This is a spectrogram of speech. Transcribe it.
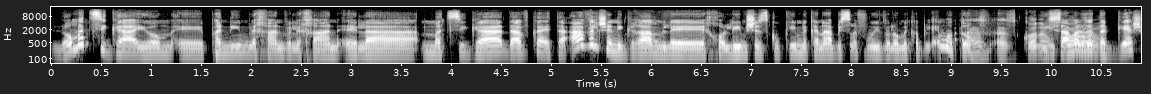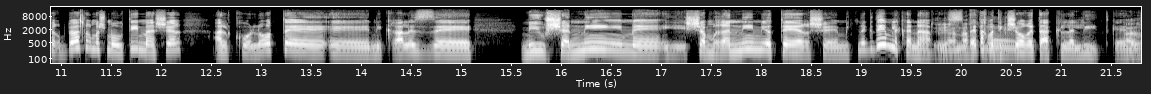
לא מציגה היום אה, פנים לכאן ולכאן, אלא מציגה דווקא את העוול שנגרם אז- לחולים שזקוקים לקנאביס רפואי ולא מקבלים אותו. אז, אז קודם היא כל... שמה על זה דגש הרבה יותר משמעותי מאשר על קולות, אה, אה, נקרא לזה, מיושנים, אה, שמרנים יותר, שמתנגדים לקנאביס. אנחנו- בטח בתקשורת הכללית, כן? אז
